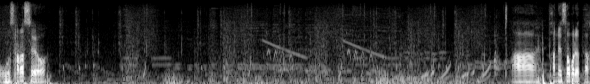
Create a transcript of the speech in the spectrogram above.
오, 살았어요. 아, 반을 써버렸다.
